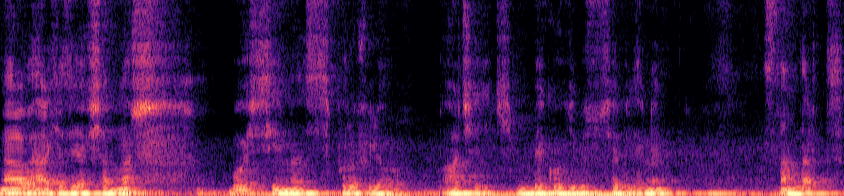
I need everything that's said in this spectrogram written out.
Merhaba herkese iyi akşamlar. Bosch Siemens Profilo, Arçelik, Beko gibi su seviyelerinin standart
